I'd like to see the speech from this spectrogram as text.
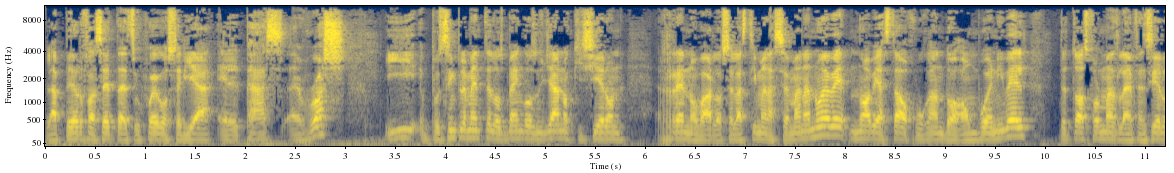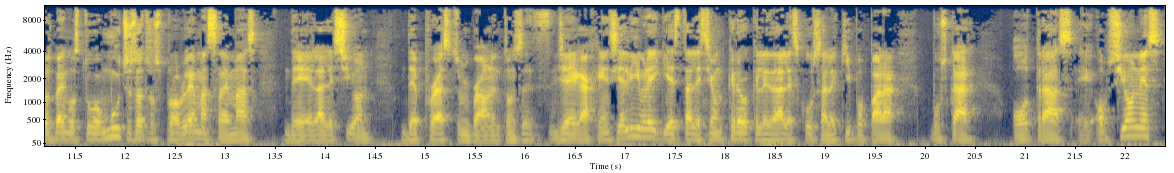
La peor faceta de su juego sería el pass eh, rush y pues simplemente los Bengals ya no quisieron renovarlo. Se lastima la semana 9, no había estado jugando a un buen nivel. De todas formas, la defensiva de los Bengals tuvo muchos otros problemas, además de la lesión de Preston Brown. Entonces llega agencia libre y esta lesión creo que le da la excusa al equipo para buscar otras eh, opciones.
